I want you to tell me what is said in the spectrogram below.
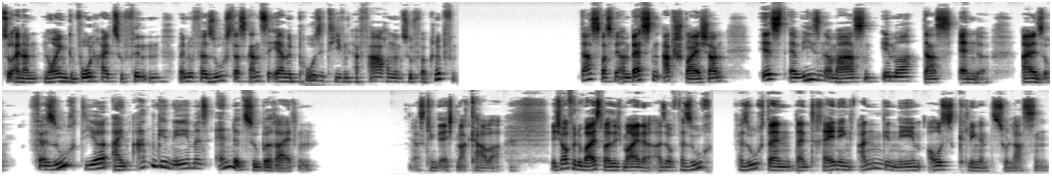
zu einer neuen Gewohnheit zu finden, wenn du versuchst, das Ganze eher mit positiven Erfahrungen zu verknüpfen. Das, was wir am besten abspeichern, ist erwiesenermaßen immer das Ende. Also, versuch dir ein angenehmes Ende zu bereiten. Das klingt echt makaber. Ich hoffe, du weißt, was ich meine. Also versuch, versuch dein, dein Training angenehm ausklingen zu lassen.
